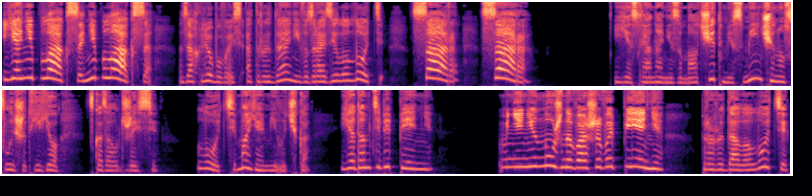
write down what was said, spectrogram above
«Я не Плакса, не Плакса!» — захлебываясь от рыданий, возразила Лотти. «Сара! Сара!» «Если она не замолчит, мисс Минчин услышит ее», — сказал Джесси. «Лотти, моя милочка, я дам тебе пенни». «Мне не нужно вашего пенни!» — прорыдала Лотти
